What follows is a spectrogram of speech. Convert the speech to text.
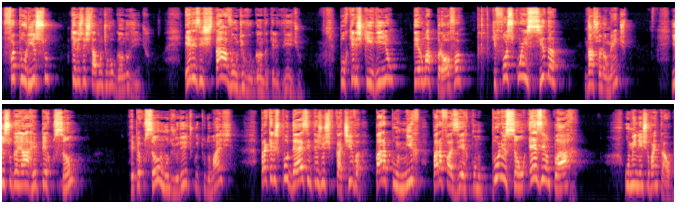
foi por isso que eles estavam divulgando o vídeo. Eles estavam divulgando aquele vídeo porque eles queriam ter uma prova que fosse conhecida nacionalmente, isso ganhar repercussão repercussão no mundo jurídico e tudo mais, para que eles pudessem ter justificativa para punir, para fazer como punição exemplar o ministro Weintraub.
